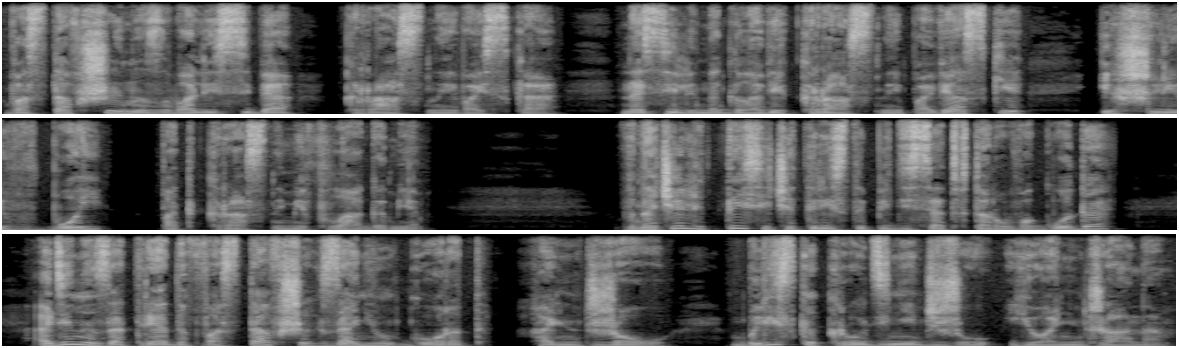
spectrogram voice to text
Восставшие называли себя «красные войска», носили на голове красные повязки и шли в бой под красными флагами. В начале 1352 года один из отрядов восставших занял город Ханчжоу, близко к родине Джу Юаньчжана.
